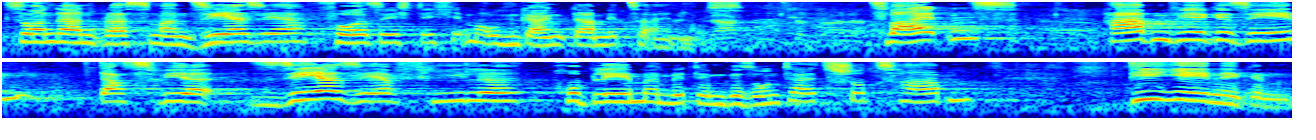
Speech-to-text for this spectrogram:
sondern dass man sehr, sehr vorsichtig im Umgang damit sein muss. Zweitens haben wir gesehen, dass wir sehr, sehr viele Probleme mit dem Gesundheitsschutz haben. Diejenigen,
